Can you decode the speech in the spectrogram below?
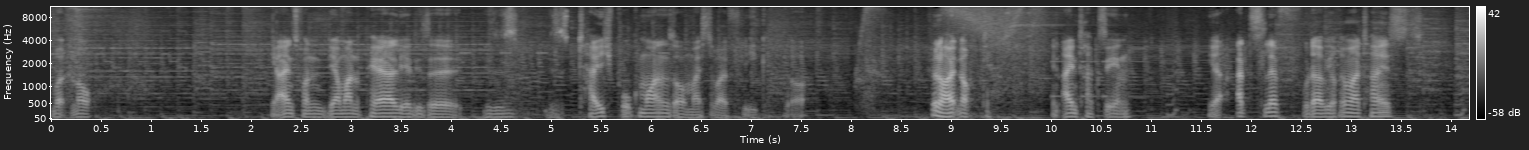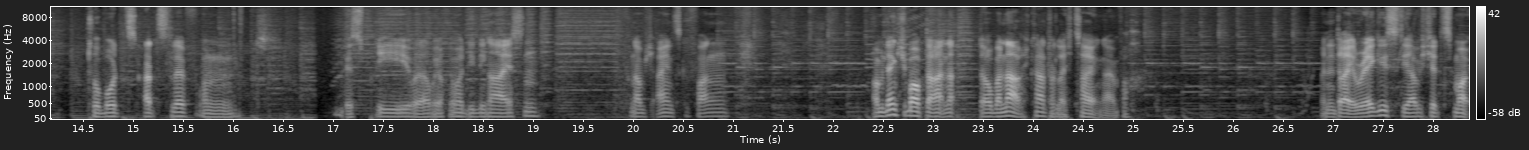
was noch hier eins von diamant perl hier diese dieses, dieses teich pokémon so meisterball flieg so. ich will heute noch den eintrag sehen ja Atzlev oder wie auch immer es heißt Tobots Atzlev und Esprit oder wie auch immer die Dinger heißen. Dann habe ich eins gefangen. Aber denke ich überhaupt daran, darüber nach? Ich kann es gleich zeigen einfach meine drei Regis, die habe ich jetzt mal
